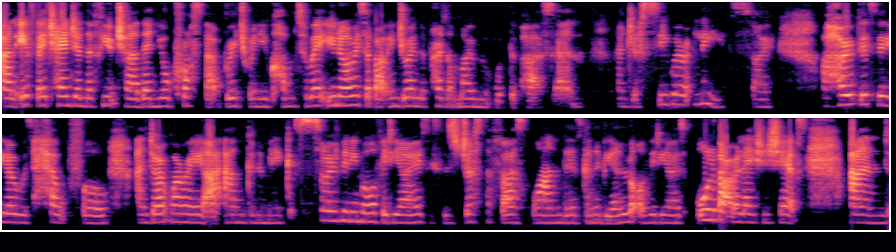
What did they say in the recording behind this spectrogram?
and if they change in the future then you'll cross that bridge when you come to it. You know it's about enjoying the present moment with the person and just see where it leads. So i hope this video was helpful. And don't worry i am going to make so many more videos. This is just the first one. There's going to be a lot of videos all about relationships. And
